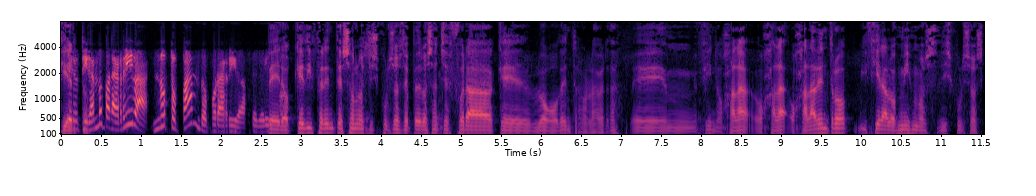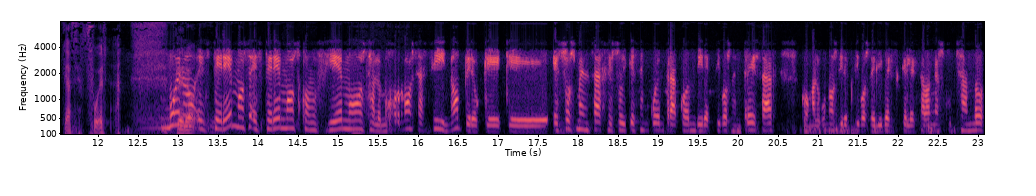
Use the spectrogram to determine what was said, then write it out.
pero tirando para arriba, no topando por arriba, Pero qué diferentes son los discursos de Pedro Sánchez fuera que luego dentro, la verdad. Eh, en fin, ojalá, ojalá, ojalá dentro hiciera los mismos discursos que hace fuera. Bueno, esperemos, esperemos, confiemos, a lo mejor no es así, ¿no? Pero que, que esos mensajes hoy que se encuentra con directivos de empresas, con algunos directivos del IBEX que le estaban escuchando,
